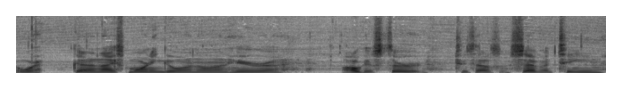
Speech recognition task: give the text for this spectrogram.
We've got a nice morning going on here, uh, August 3rd, 2017.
